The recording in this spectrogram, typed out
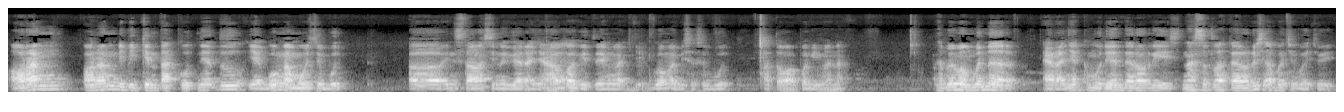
orang orang dibikin takutnya tuh ya gue nggak mau sebut eh, instalasi negaranya apa gitu ya nggak gue nggak bisa sebut atau apa gimana. Tapi emang bener eranya kemudian teroris. Nah setelah teroris apa coba cuy?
